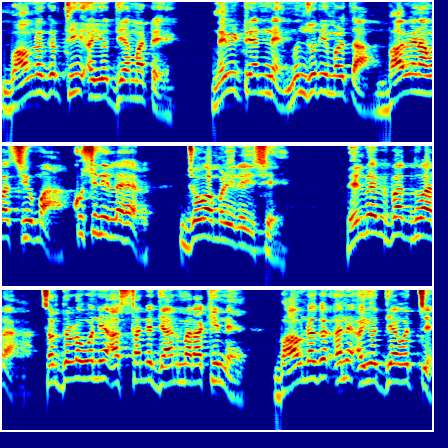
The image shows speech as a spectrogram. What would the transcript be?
ભાવનગરથી અયોધ્યા માટે નવી ટ્રેનને મંજૂરી મળતા ભાવેણાવાસીઓમાં ખુશીની લહેર જોવા મળી રહી છે. રેલવે વિભાગ દ્વારા શ્રદ્ધાળુઓની આસ્થાને ધ્યાનમાં રાખીને ભાવનગર અને અયોધ્યા વચ્ચે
